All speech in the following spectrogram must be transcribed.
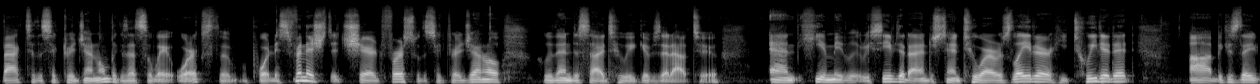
back to the Secretary General because that's the way it works. The report is finished, it's shared first with the Secretary General, who then decides who he gives it out to. And he immediately received it. I understand two hours later, he tweeted it uh, because they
